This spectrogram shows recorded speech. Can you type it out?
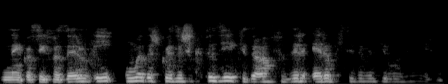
nem consigo fazer, e uma das coisas que fazia, que adorava fazer, era precisamente ilusionismo.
